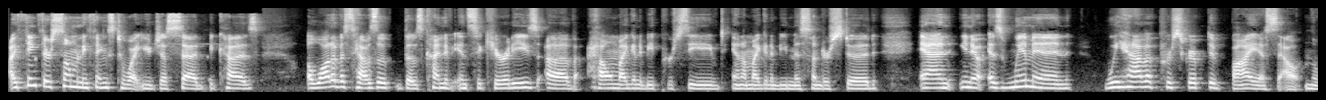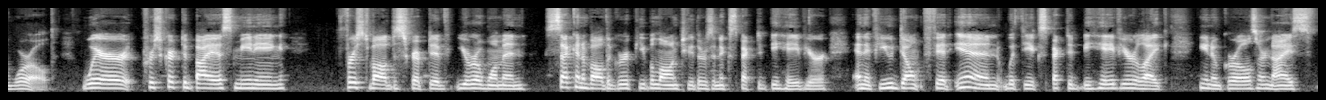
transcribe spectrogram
i think there's so many things to what you just said because a lot of us have those kind of insecurities of how am I going to be perceived and am I going to be misunderstood? And, you know, as women, we have a prescriptive bias out in the world where prescriptive bias meaning, first of all, descriptive, you're a woman. Second of all, the group you belong to, there's an expected behavior. And if you don't fit in with the expected behavior, like, you know, girls are nice,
